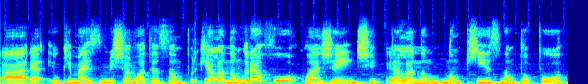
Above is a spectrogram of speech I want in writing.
É, o que mais me chamou a atenção porque ela não gravou com a gente, ela não, não quis, não topou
